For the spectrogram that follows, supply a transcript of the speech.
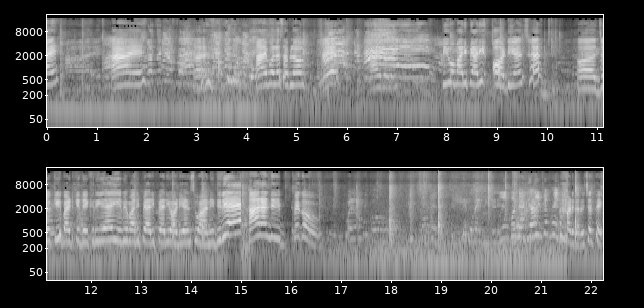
हाय हाय हाय बोलो सब लोग। हाय बोलो। पी हमारी प्यारी ऑडियंस है जो कि बैठ के देख रही है। ये भी हमारी प्यारी प्यारी ऑडियंस सुहानी दीदी है। हाँ रानी दीदी फेंको पढ़ करो चल फेंक।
